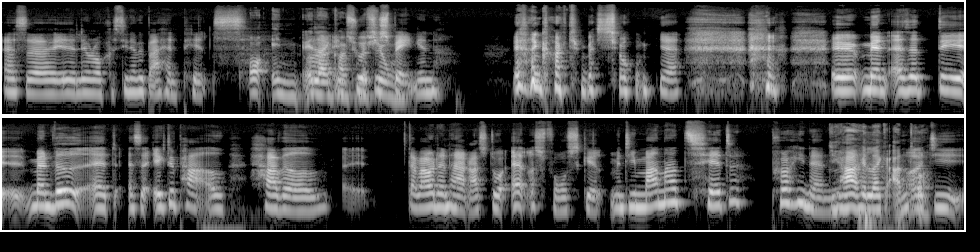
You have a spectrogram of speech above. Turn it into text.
altså, øh, Leonor Christina vil bare have en pels. Og en, eller en en tur til. Spanien. Eller en konfirmation, ja. øh, men altså, det, man ved, at altså, ægteparet har været... Øh, der var jo den her ret store aldersforskel, men de er meget, meget tætte på hinanden. De har heller ikke andre. Og de,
